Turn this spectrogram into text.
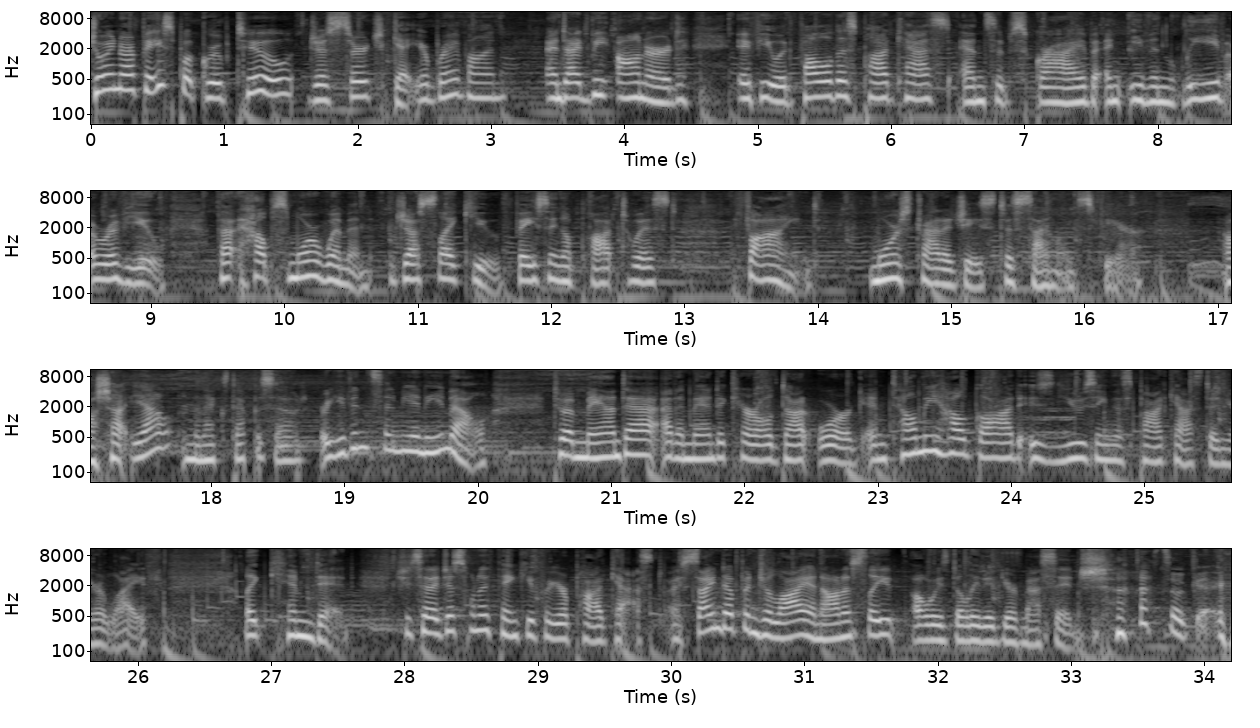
Join our Facebook group too. Just search Get Your Brave On. And I'd be honored if you would follow this podcast and subscribe and even leave a review. That helps more women just like you facing a plot twist find more strategies to silence fear. I'll shout you out in the next episode or even send me an email to Amanda at amandacarroll.org and tell me how God is using this podcast in your life, like Kim did. She said, I just want to thank you for your podcast. I signed up in July and honestly always deleted your message. That's okay.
